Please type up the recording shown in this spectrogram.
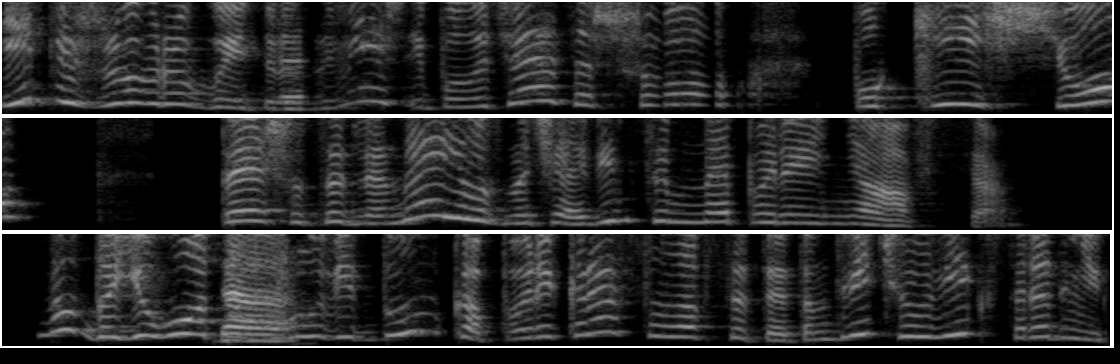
І пішов робити, Е. розумієш? І виходить, що поки що те, що це для неї означає, він цим не перейнявся. Ну, до його Да. в голові думка перекреслила все те. Там твій чоловік всередині,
